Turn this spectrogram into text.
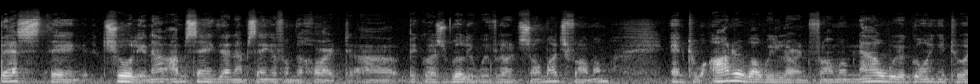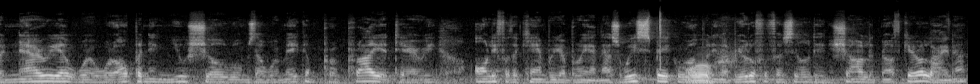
best thing, truly. And I'm I'm saying that, and I'm saying it from the heart, uh, because really we've learned so much from them. And to honor what we learned from them, now we're going into an area where we're opening new showrooms that we're making proprietary only for the Cambria brand. As we speak, we're Whoa. opening a beautiful facility in Charlotte, North Carolina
